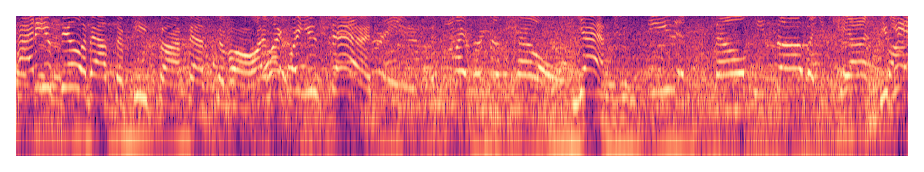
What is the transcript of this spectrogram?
How do you feel about the pizza festival? I like what you said. This is my version of hell. Yes. You see and smell pizza, but you can't. You can't.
